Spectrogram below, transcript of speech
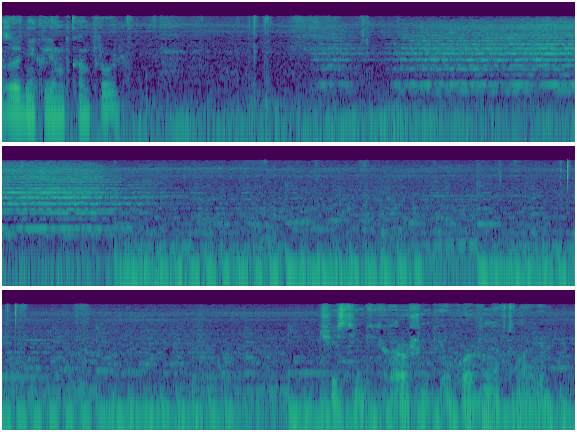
Задний климат-контроль. Чистенький, хорошенький, ухоженный автомобиль. —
